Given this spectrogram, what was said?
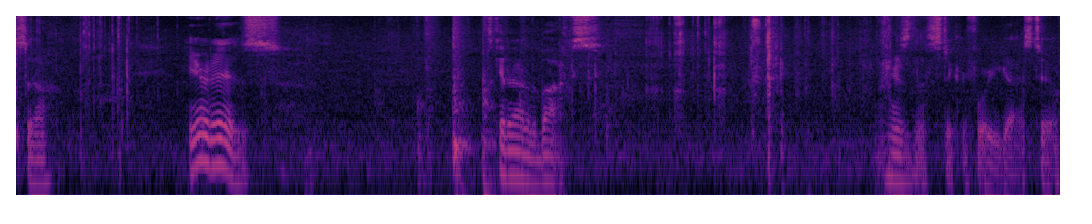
So here it is. Let's get it out of the box. Here's the sticker for you guys too.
